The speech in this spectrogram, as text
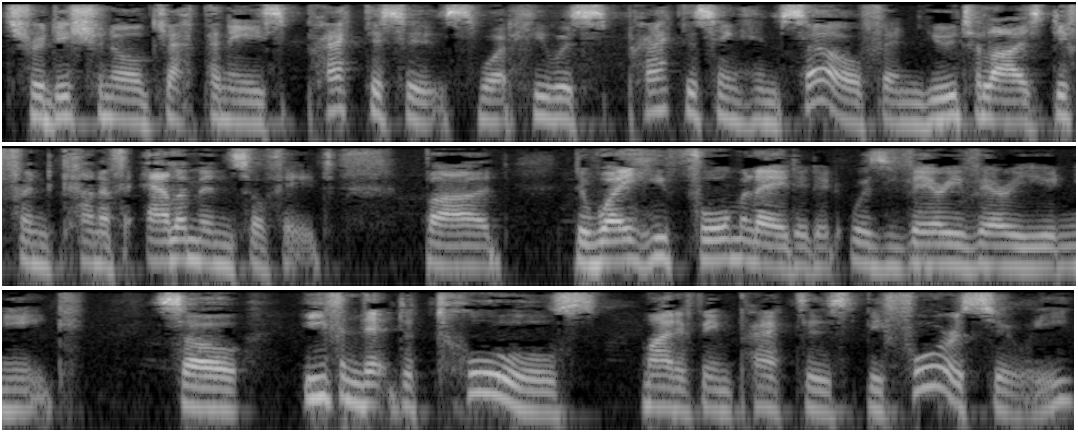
traditional Japanese practices, what he was practicing himself and utilized different kind of elements of it. But the way he formulated it was very, very unique. So even that the tools might have been practiced before Usui,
